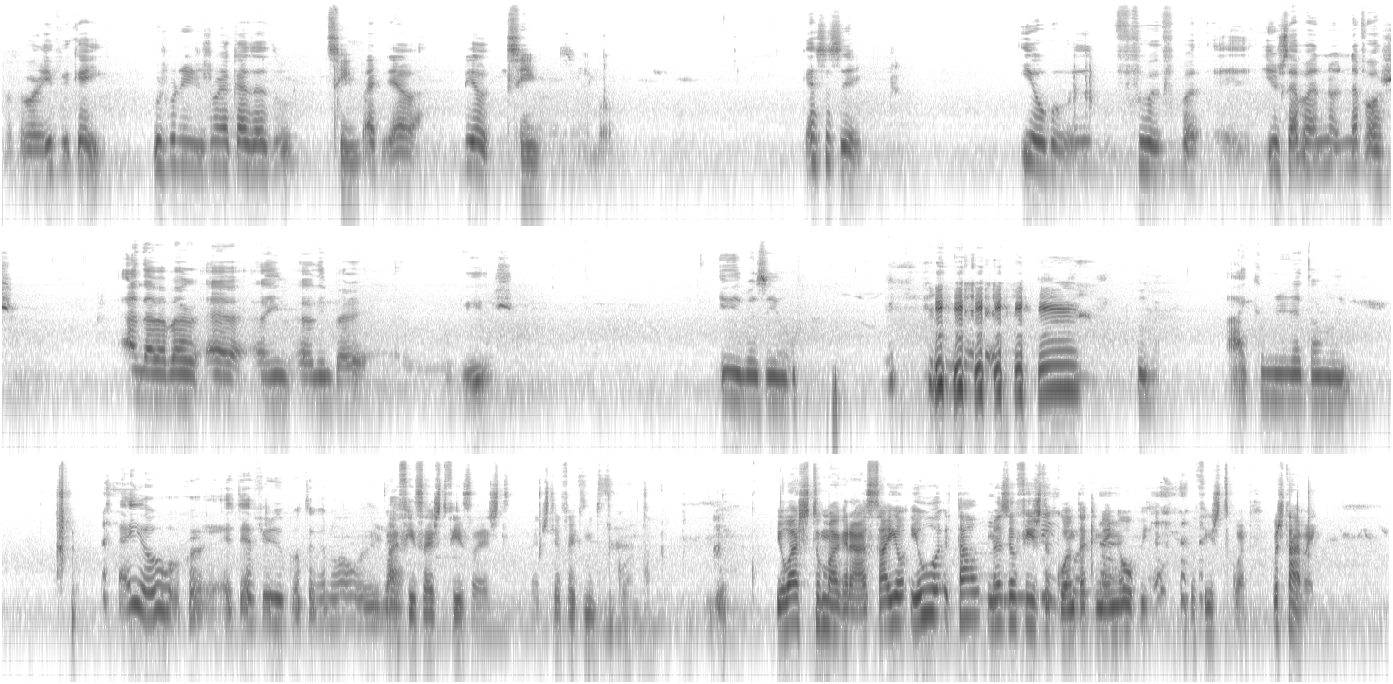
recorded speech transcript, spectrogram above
para fora. E fiquei com os meninos na casa do Sim, pai dela, dele. sim. Quer dizer, eu, fui, eu estava na voz, andava a, a, a lim- a limpar os vidros e disse assim: Ai, que menina tão linda. Aí eu até fiz de conta que não ouvi Vai, nada. fizeste, fizeste. Deves ter feito muito de conta. Eu acho-te uma graça. Ai, Eu, eu tal, mas eu fiz de conta que nem ouvi. Eu fiz de conta. Mas está bem.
